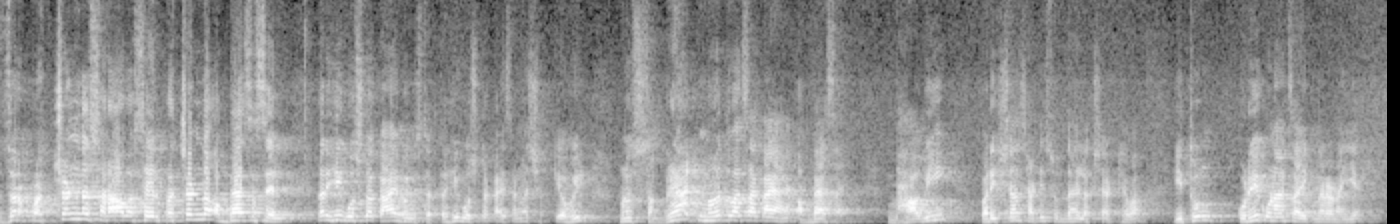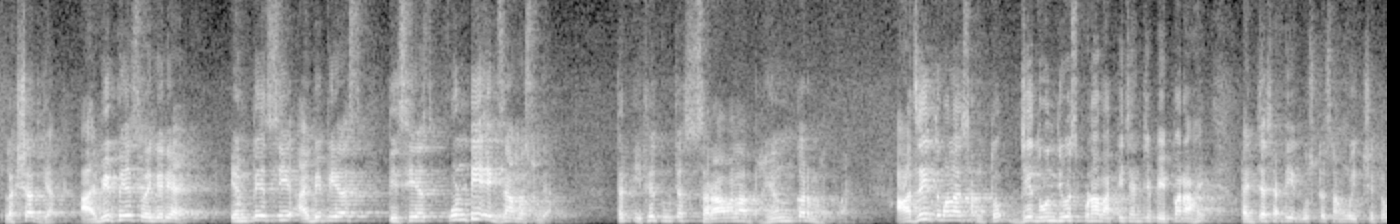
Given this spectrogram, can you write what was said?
जर प्रचंड सराव असेल प्रचंड अभ्यास असेल तर ही गोष्ट काय होईल सर तर ही गोष्ट काय सांगा शक्य होईल? म्हणून सगळ्यात महत्त्वाचा काय आहे? अभ्यास आहे. भावी परीक्षांसाठी सुद्धा हे लक्षात ठेवा. इथून कुणी कुणाचा ऐकणारा नाही आहे लक्षात घ्या. आय बी पी एस वगैरे आहे. M P S C I B P S T C S कोणती एक्झाम असू द्या. तर इथे तुमच्या सरावाला भयंकर महत्त्व आहे. आजही तुम्हाला सांगतो जे दोन दिवस पुन्हा बाकीच्यांचे पेपर आहे त्यांच्यासाठी एक गोष्ट सांगू इच्छितो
